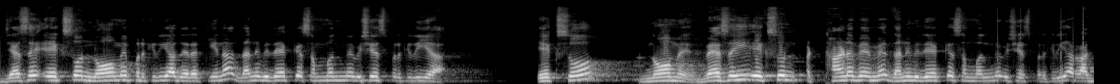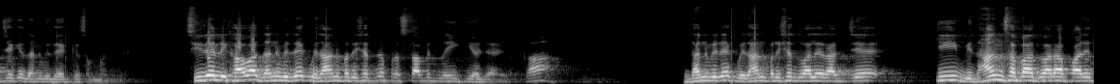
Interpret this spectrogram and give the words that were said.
जैसे 109 में प्रक्रिया दे रखी है ना, धन विधेयक के संबंध में विशेष प्रक्रिया। 109 में, वैसे ही एक सौ अट्ठानबे में धन विधेयक के संबंध में विशेष प्रक्रिया राज्य के धन विधेयक के संबंध में। सीधे लिखा हुआ धन विधेयक विधान परिषद में प्रस्तावित नहीं किया जाएगा। कहा? धन विधेयक विधान परिषद वाले राज्य की विधानसभा द्वारा पारित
